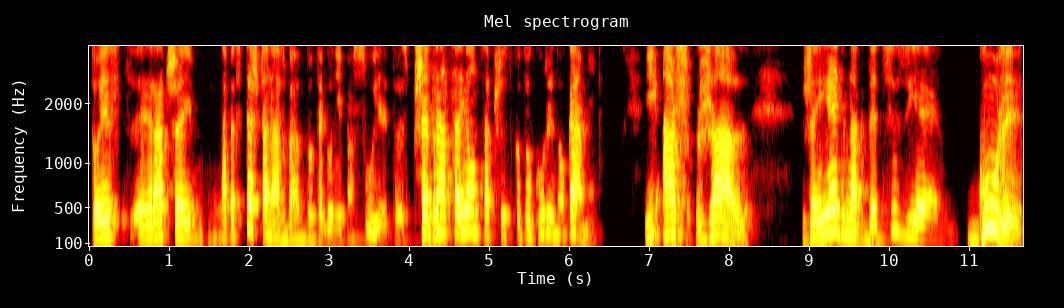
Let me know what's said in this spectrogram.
to jest y, raczej, nawet też ta nazwa do tego nie pasuje. To jest przewracająca wszystko do góry nogami. I aż żal, że jednak decyzje góry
